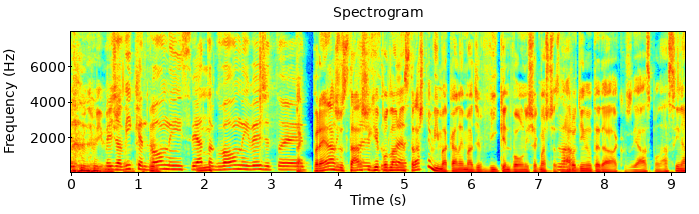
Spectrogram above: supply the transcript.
ja vieš, a víkend voľný, sviatok voľný, vieš, že to je... Tak pre nás starších to je podľa mňa strašne vymakané mať víkend voľný, však máš čas No. na rodinu, teda ako ja aspoň na syna.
